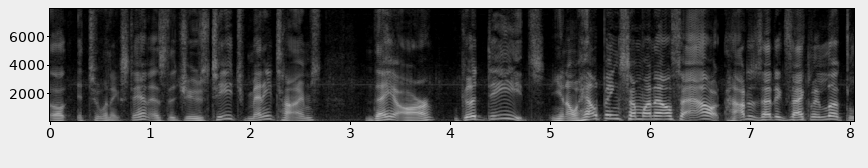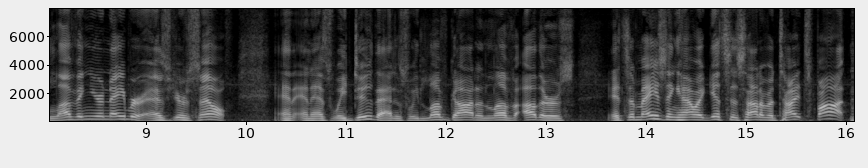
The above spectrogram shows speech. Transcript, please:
uh, to an extent, as the Jews teach, many times they are good deeds. You know, helping someone else out. How does that exactly look? Loving your neighbor as yourself. And and as we do that, as we love God and love others, it's amazing how it gets us out of a tight spot.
